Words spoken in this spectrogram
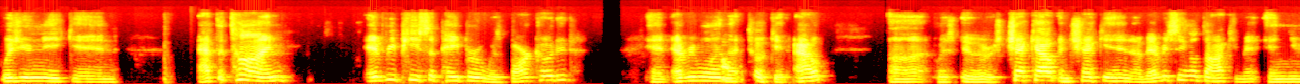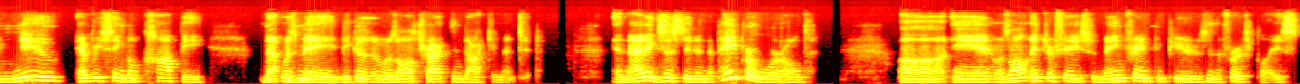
was unique in, at the time, every piece of paper was barcoded and everyone that took it out uh, was it was check out and check in of every single document, and you knew every single copy that was made because it was all tracked and documented. And that existed in the paper world, uh, and it was all interfaced with mainframe computers in the first place.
